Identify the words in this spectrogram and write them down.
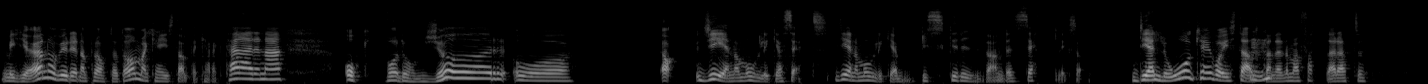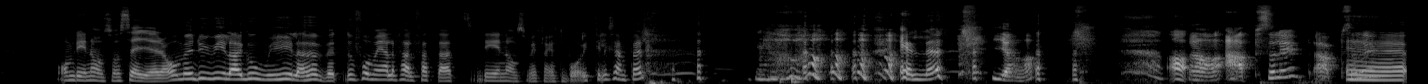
miljön har vi redan pratat om, man kan gestalta karaktärerna och vad de gör och ja, genom olika sätt, genom olika beskrivande sätt liksom. Dialog kan ju vara gestaltande mm. där man fattar att om det är någon som säger om men du vill ha go i hela huvudet, då får man i alla fall fatta att det är någon som är från Göteborg till exempel. Eller? ja. Ja. ja. absolut, absolut. Eh,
